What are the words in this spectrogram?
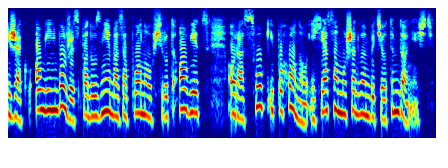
i rzekł, ogień Boży spadł z nieba, zapłonął wśród owiec oraz sług i pochłonął ich. Ja sam uszedłem, by ci o tym donieść.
